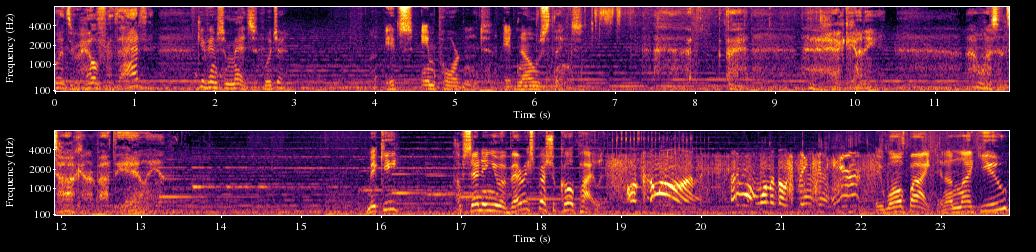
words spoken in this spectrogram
went through hell for that? Give him some meds, would you? It's important. It knows things. Heck, honey. I wasn't talking about the alien. Mickey, I'm sending you a very special co-pilot. Oh, come on! I don't want one of those things in here. It won't bite, and unlike you,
